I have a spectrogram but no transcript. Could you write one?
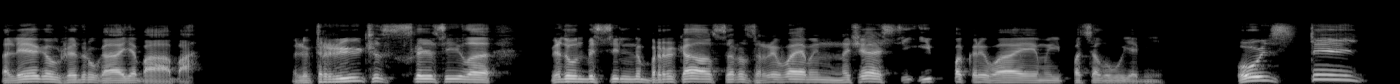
Олега уже другая баба. Электрическая сила. Ведун бессильно брыкался, разрываемый на части и покрываемый поцелуями. «Пустите!»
